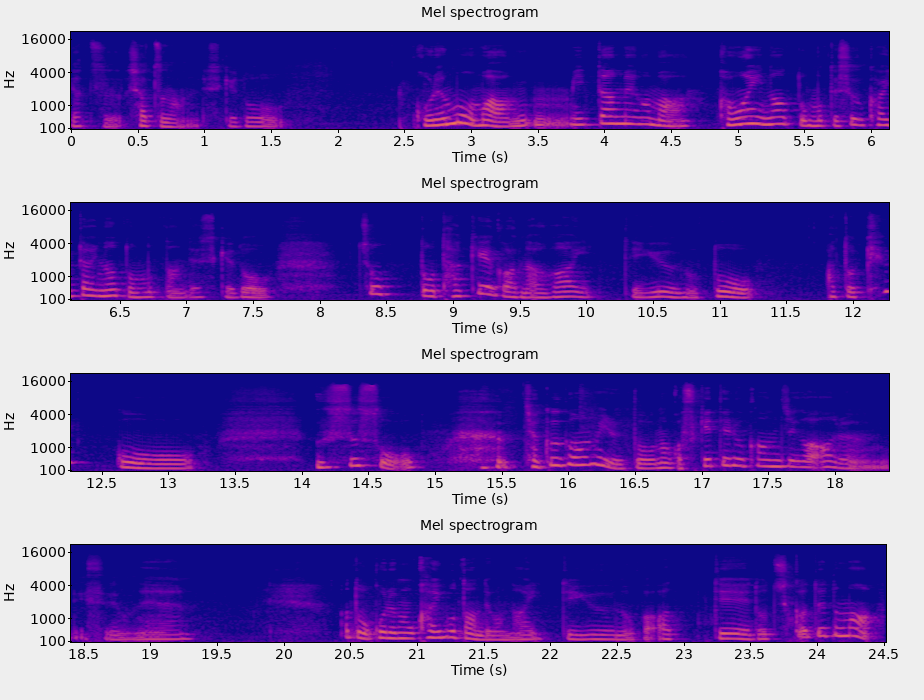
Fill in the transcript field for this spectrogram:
やつシャツなんですけどこれもまあ見た目がまあ可愛いなと思ってすぐ買いたいなと思ったんですけどちょっと丈が長いっていうのとあと結構薄そう。着画を見るとなんか透けてる感じがあるんですよね。あとこれも貝ボタンではないっていうのがあってどっちかというとまあ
